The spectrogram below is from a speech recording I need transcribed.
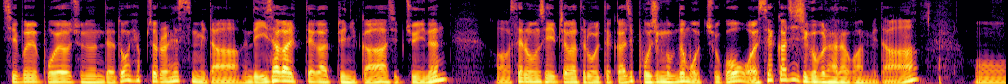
집을 보여주는데도 협조를 했습니다. 근데 이사 갈 때가 되니까 집주인은 어, 새로운 세입자가 들어올 때까지 보증금도 못 주고 월세까지 지급을 하라고 합니다. 어,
